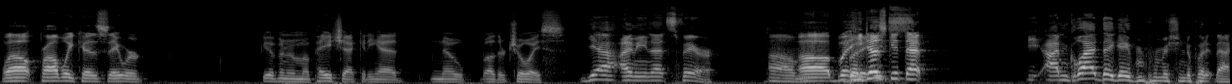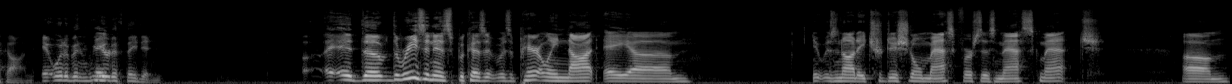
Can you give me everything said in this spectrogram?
Well, probably because they were giving him a paycheck and he had no other choice. Yeah, I mean that's fair. Um, Uh, but, he does get that. I'm glad they gave him permission to put it back on. It would have been weird if they didn't. It, the The reason is because it was apparently not a. Um, it was not a traditional mask versus mask match. Um,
